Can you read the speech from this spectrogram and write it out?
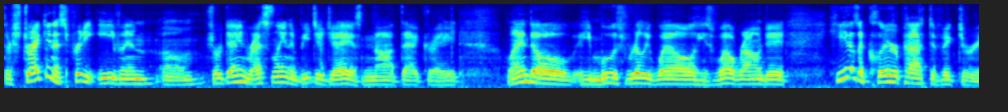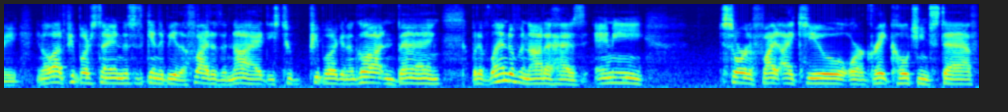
their striking is pretty even. Um, Jourdain wrestling and BJJ is not that great. Lando, he moves really well. He's well rounded he has a clear path to victory. You know, a lot of people are saying this is going to be the fight of the night. These two people are going to go out and bang. But if Lando Vannata has any sort of fight IQ or great coaching staff,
